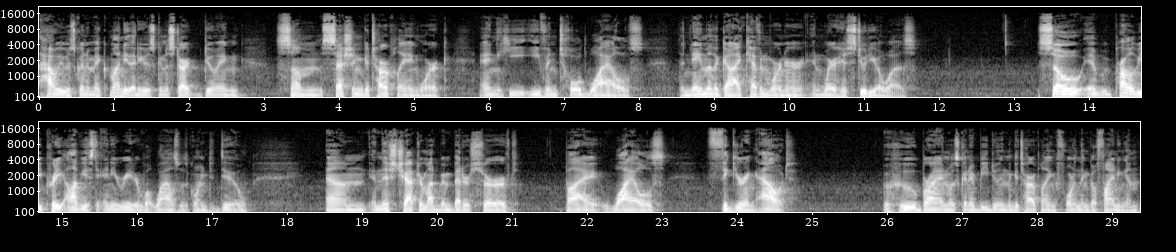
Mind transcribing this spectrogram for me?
how he was going to make money, that he was going to start doing some session guitar playing work. And he even told Wiles the name of the guy, Kevin Werner, and where his studio was. So it would probably be pretty obvious to any reader what Wiles was going to do um, and this chapter might have been better served by Wiles figuring out who Brian was going to be doing the guitar playing for and then go finding him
